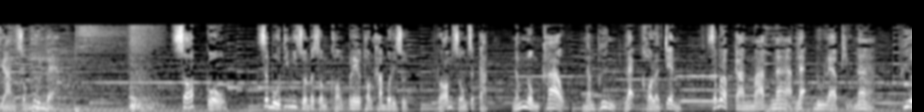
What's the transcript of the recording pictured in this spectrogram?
อย่างสมบูรณ์แบบ ซอฟโกลสบู่ที่มีส่วนผสมของเปลวทองคำบริสุทธิ์ พร้อมโสมสกัด น้ำนมข้าว น้ำผึ้งและคอลลาเจนสำหรับการมาร์กหน้าและดูแลผิวหน้า เพื่อ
